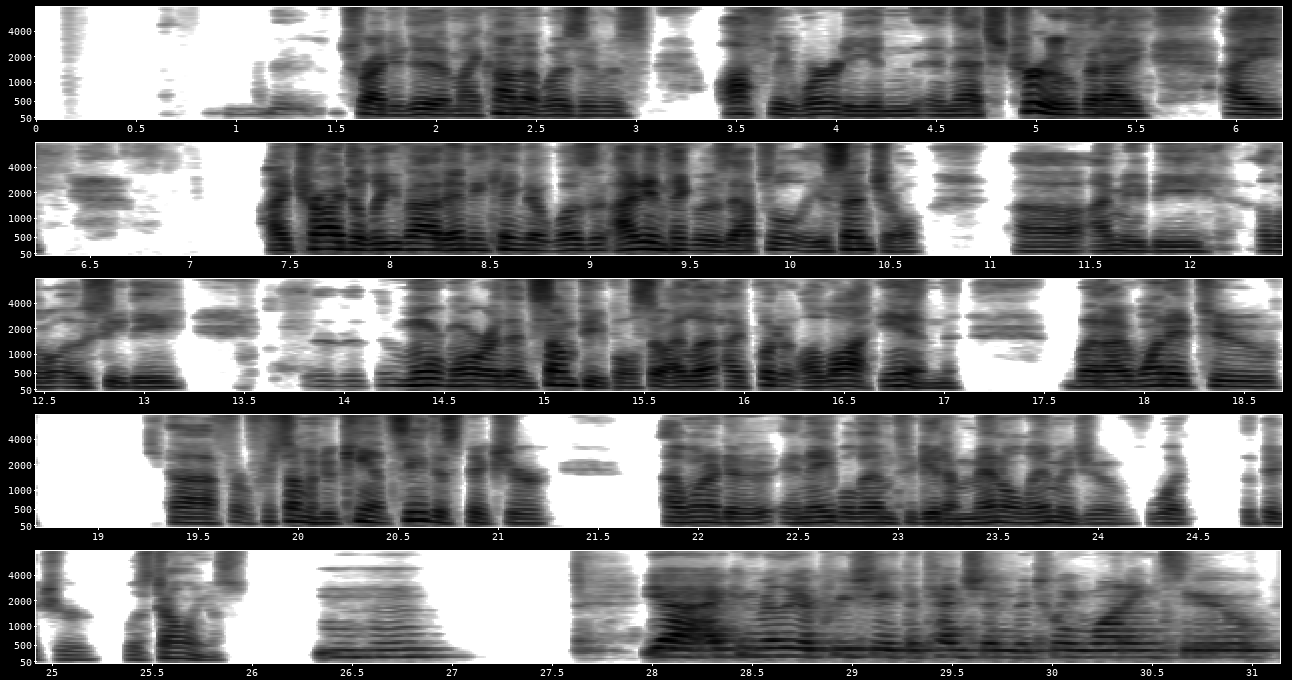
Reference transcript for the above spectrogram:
try to do that. My comment was it was awfully wordy, and, and that's true, but I, I, I tried to leave out anything that wasn't, I didn't think it was absolutely essential. Uh, I may be a little OCD, more more than some people, so I, let, I put a lot in, but I wanted to, uh, for, for someone who can't see this picture, I wanted to enable them to get a mental image of what the picture was telling us. Mm -hmm. Yeah, I can really appreciate the tension between wanting to,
